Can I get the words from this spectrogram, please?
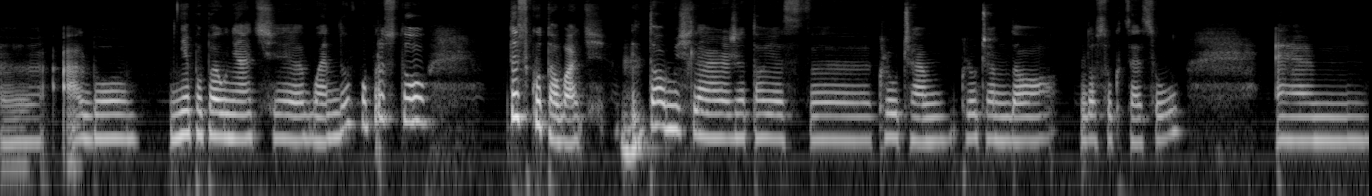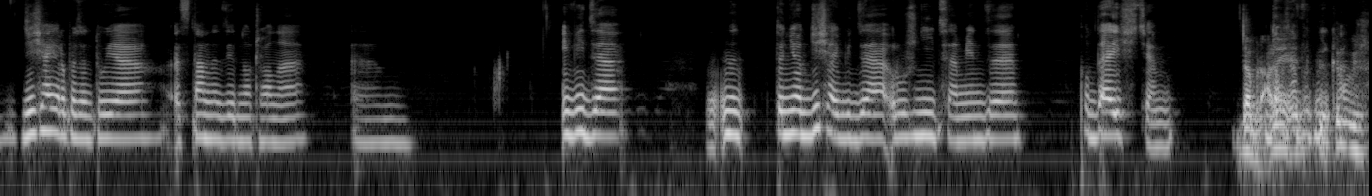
y, albo nie popełniać y, błędów, po prostu dyskutować. Mhm. I to myślę, że to jest y, kluczem, kluczem do, do sukcesu. Dzisiaj reprezentuję Stany Zjednoczone i widzę, to nie od dzisiaj widzę różnicę między podejściem. Dobra, Do ale zawodnika. ty mówisz,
